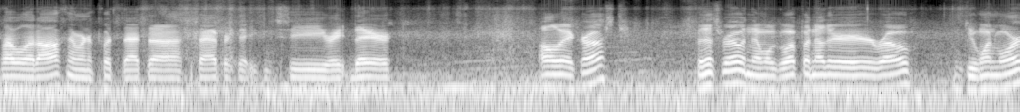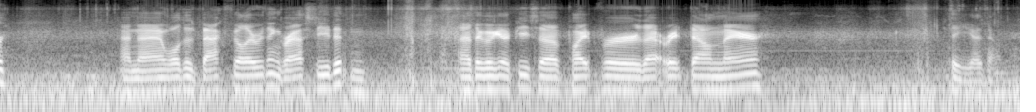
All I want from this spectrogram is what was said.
level it off and we're going to put that uh, fabric that you can see right there all the way across for this row and then we'll go up another row do one more. And then we'll just backfill everything grass seed it and I think we'll get a piece of pipe for that right down there. Take you guys down there.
